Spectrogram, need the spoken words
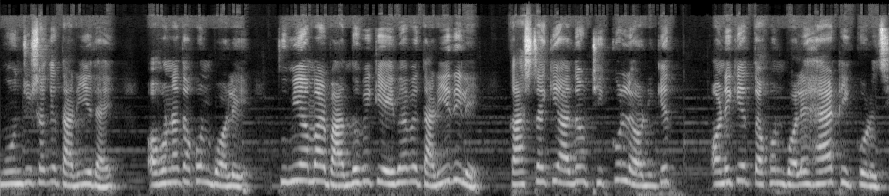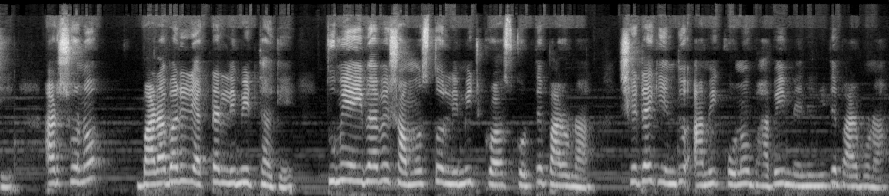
মঞ্জুষাকে তাড়িয়ে দেয়। অহনা তখন বলে, তুমি আমার বান্ধবীকে এইভাবে তাড়িয়ে দিলে? কাজটা কি আদৌ ঠিক করলে অনিকেত? অনিকেত তখন বলে হ্যাঁ ঠিক করেছি। আর শোনো, বাড়াবাড়ির একটা লিমিট থাকে। তুমি এইভাবে সমস্ত লিমিট ক্রস করতে পারো না। সেটা কিন্তু আমি কোনোভাবেই মেনে নিতে পারব না।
